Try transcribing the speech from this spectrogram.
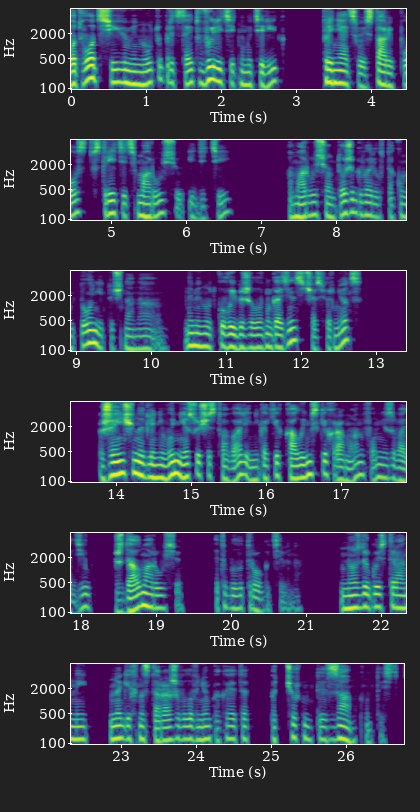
вот-вот сию минуту предстоит вылететь на материк, принять свой старый пост, встретить Марусю и детей. А Марусе он тоже говорил в таком тоне, точно она на минутку выбежала в магазин, сейчас вернется. Женщины для него не существовали, никаких колымских романов он не заводил, ждал Марусю. Это было трогательно. Но, с другой стороны, многих настораживала в нем какая-то подчеркнутая замкнутость,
